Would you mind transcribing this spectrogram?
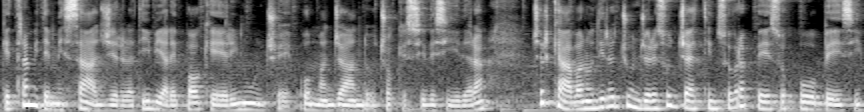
che tramite messaggi relativi alle poche rinunce o mangiando ciò che si desidera, cercavano di raggiungere soggetti in sovrappeso o obesi,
